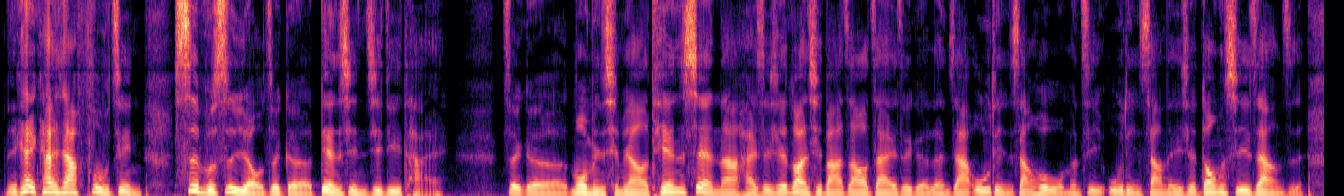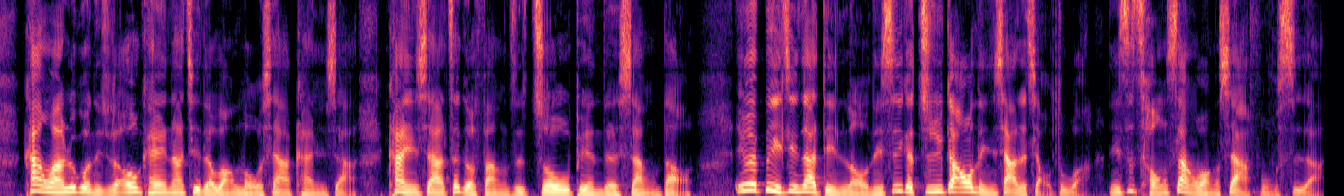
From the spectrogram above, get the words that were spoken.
你可以看一下附近是不是有这个电信基地台。这个莫名其妙的天线啊，还是一些乱七八糟，在这个人家屋顶上或我们自己屋顶上的一些东西，这样子看完，如果你觉得 OK，那记得往楼下看一下，看一下这个房子周边的巷道，因为毕竟在顶楼，你是一个居高临下的角度啊，你是从上往下俯视啊，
